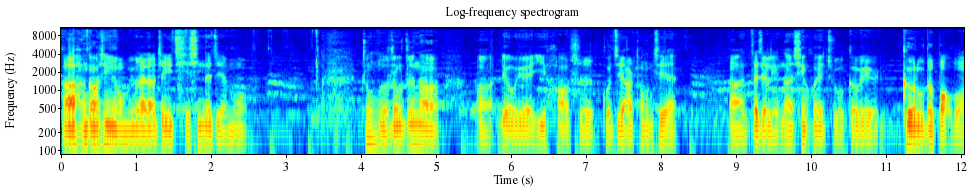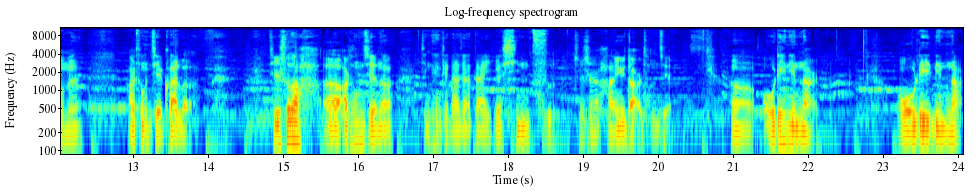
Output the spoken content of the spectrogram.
呃，很高兴我们又来到这一期新的节目。众所周知呢，呃，六月一号是国际儿童节。啊，在这里呢，新辉祝各位各路的宝宝们儿童节快乐。其实说到呃儿童节呢，今天给大家带一个新词，就是韩语的儿童节。 嗯奥利尼娜奥利尼娜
